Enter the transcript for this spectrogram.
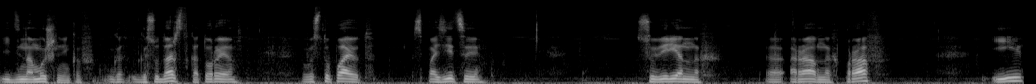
единомышленников го- государств, которые выступают с позиции суверенных равных прав и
